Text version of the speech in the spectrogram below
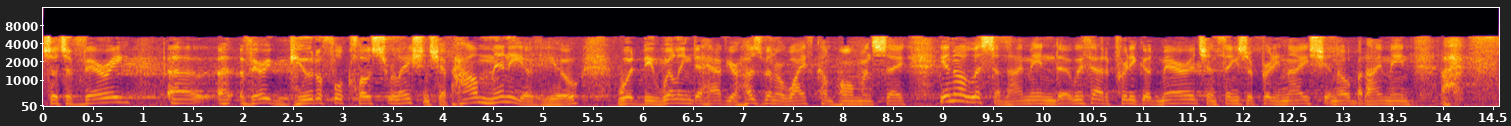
So it's a very, uh, a very beautiful, close relationship. How many of you would be willing to have your husband or wife come home and say, you know, listen, I mean, uh, we've had a pretty good marriage and things are pretty nice, you know, but I mean, uh,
